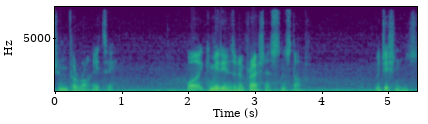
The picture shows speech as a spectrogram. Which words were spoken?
You stream variety. Well, like comedians and impressionists and stuff. Magicians.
